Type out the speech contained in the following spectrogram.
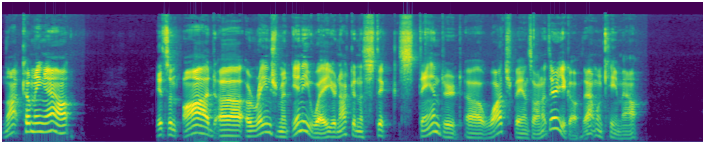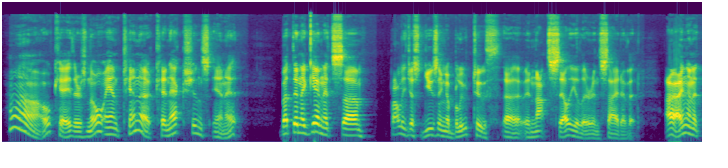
Not coming out. It's an odd uh, arrangement anyway. You're not going to stick standard uh, watch bands on it. There you go. That one came out. Huh, okay. There's no antenna connections in it. But then again, it's uh, probably just using a Bluetooth uh, and not cellular inside of it. All right, I'm going to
